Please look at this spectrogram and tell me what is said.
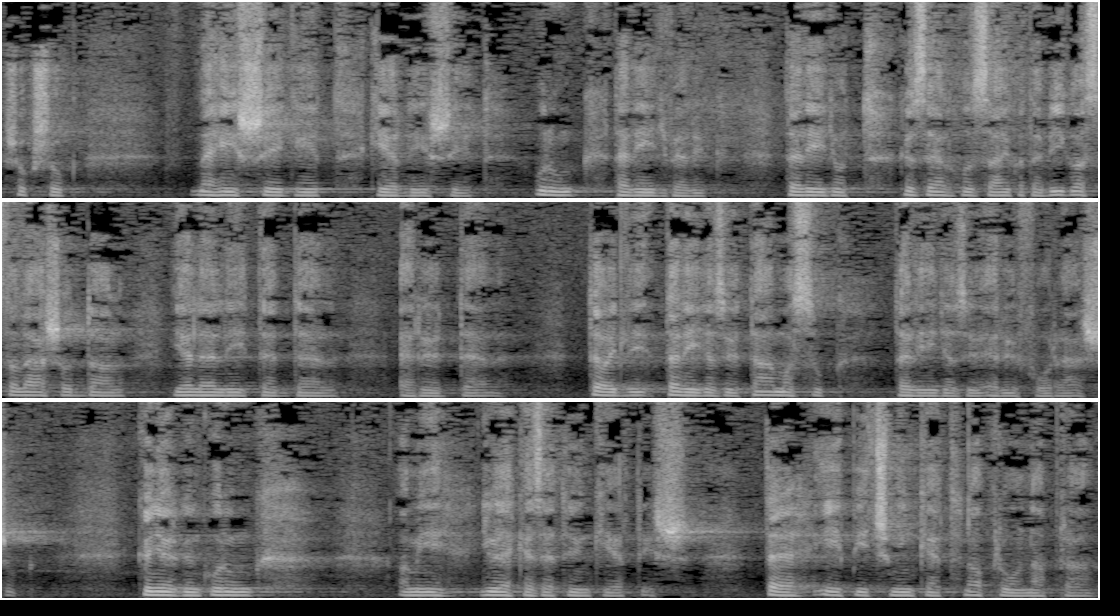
sok-sok nehézségét, kérdését. Urunk, Te légy velük, Te légy ott közel hozzájuk a Te vigasztalásoddal, jelenléteddel, erőddel. Te, te légy az ő támaszuk, Te légy az ő erőforrásuk. Könyörgünk, Urunk, a mi gyülekezetünkért is. Te építs minket napról napra.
